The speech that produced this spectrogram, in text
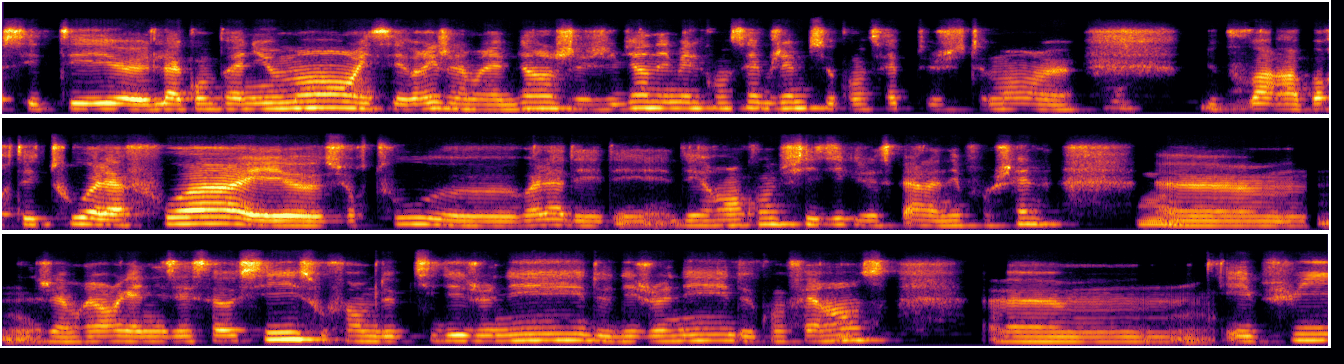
c'était de l'accompagnement. Et c'est vrai j'aimerais bien, j'ai bien aimé le concept, j'aime ce concept justement de pouvoir apporter tout à la fois et surtout voilà, des, des, rencontres physiques, j'espère, l'année prochaine. j'aimerais organiser ça aussi sous forme de petits déjeuners, de déjeuners, de conférences. Euh, et puis,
